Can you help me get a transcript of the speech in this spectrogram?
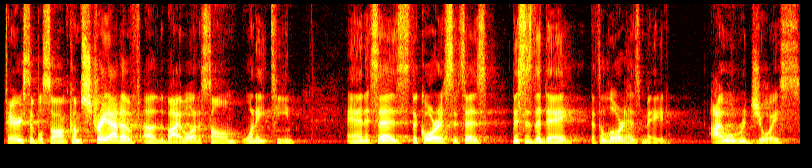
very simple song, comes straight out of uh, the Bible, out of Psalm 118. And it says, the chorus, it says, This is the day that the Lord has made. I will rejoice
